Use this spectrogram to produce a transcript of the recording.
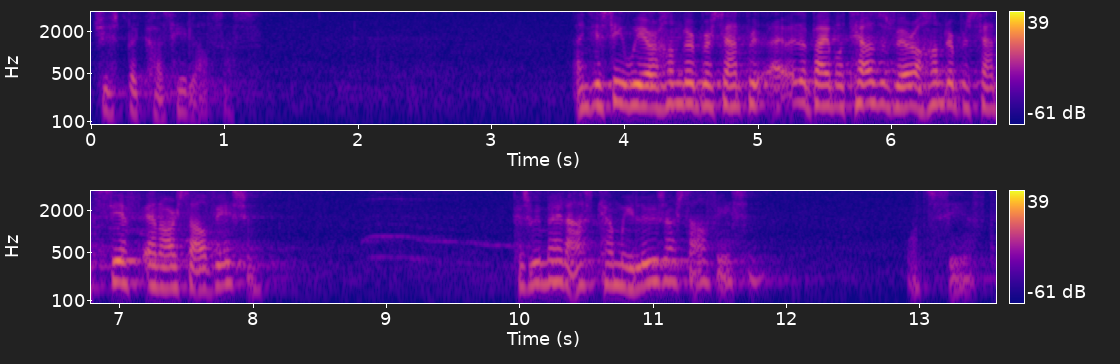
Just because He loves us. And you see, we are 100%, uh, the Bible tells us we are 100% safe in our salvation. Because we might ask, can we lose our salvation once saved?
